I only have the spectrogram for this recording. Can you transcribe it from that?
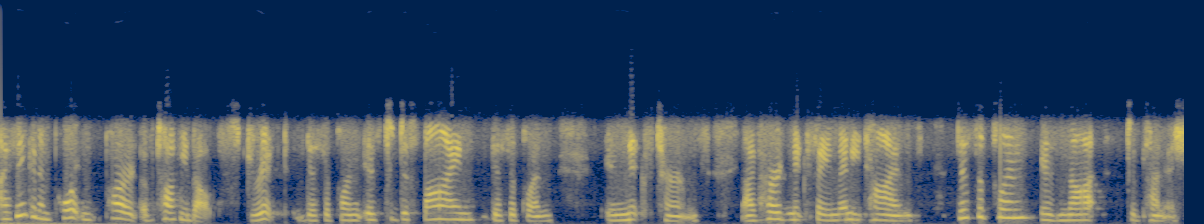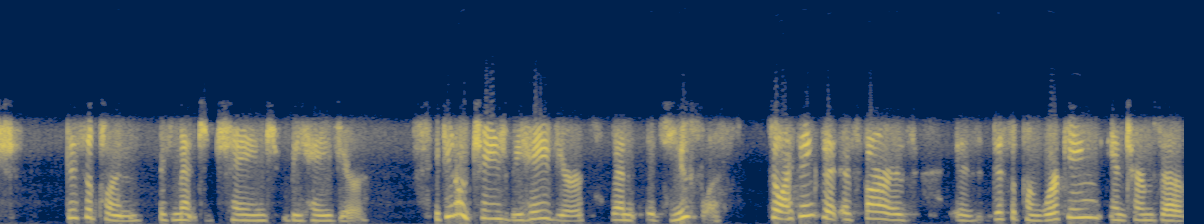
I think an important part of talking about strict discipline is to define discipline in Nick's terms. I've heard Nick say many times discipline is not to punish, discipline is meant to change behavior. If you don't change behavior, then it's useless. So I think that as far as is discipline working in terms of,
